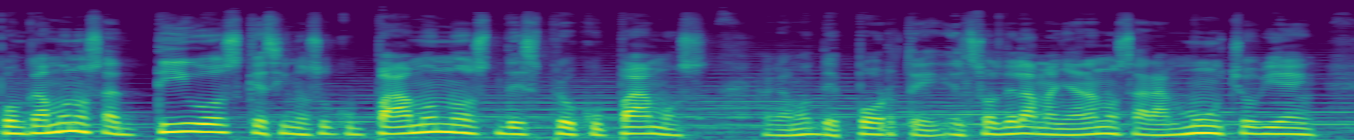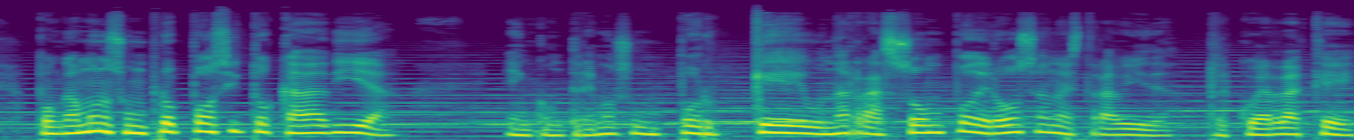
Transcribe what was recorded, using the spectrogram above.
pongámonos activos que si nos ocupamos nos despreocupamos. Hagamos deporte, el sol de la mañana nos hará mucho bien. Pongámonos un propósito cada día encontremos un porqué, una razón poderosa en nuestra vida. Recuerda que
